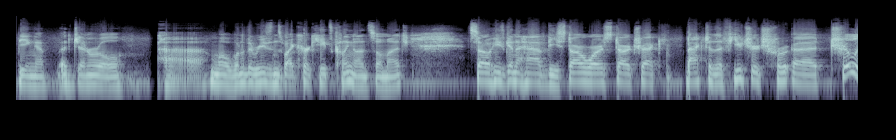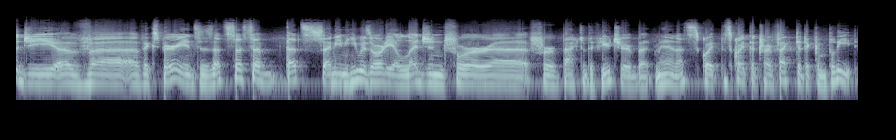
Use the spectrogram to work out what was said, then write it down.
being a, a general. Uh, well, one of the reasons why Kirk hates Klingon so much. So he's going to have the Star Wars, Star Trek, Back to the Future tr- uh, trilogy of uh, of experiences. That's that's a that's. I mean, he was already a legend for uh, for Back to the Future, but man, that's quite that's quite the trifecta to complete.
